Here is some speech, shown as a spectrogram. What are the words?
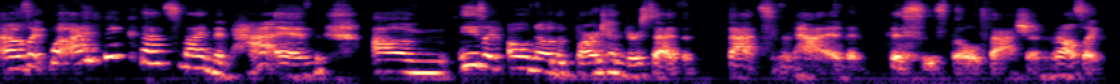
I was like, well, I think that's my Manhattan. Um, he's like, oh no, the bartender said that that's Manhattan and this is the old fashioned. And I was like,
